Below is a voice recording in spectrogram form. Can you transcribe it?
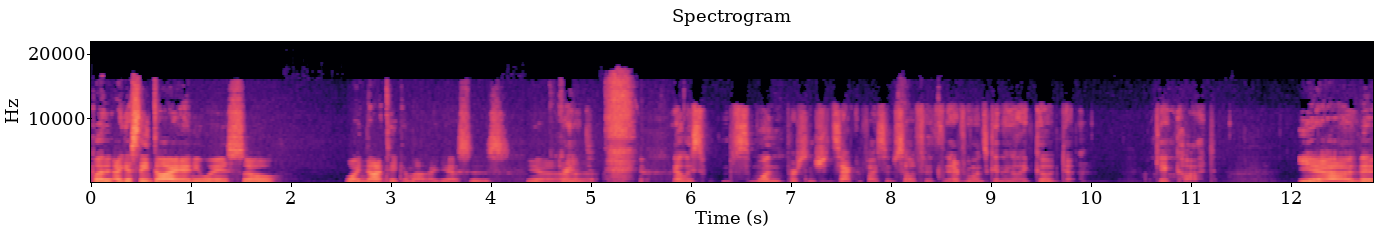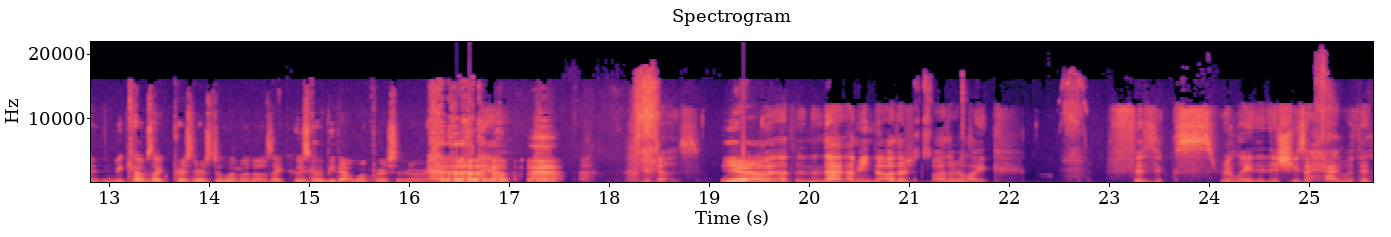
but I guess they die anyway. So why not take them out? I guess is yeah. Right. At least one person should sacrifice himself if everyone's gonna like go down, get caught. Yeah, that it becomes like prisoner's dilemma though. It's like who's gonna be that one person or Yeah. it does. yeah. but other than that, I mean, the other other like physics related issues I had with it,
